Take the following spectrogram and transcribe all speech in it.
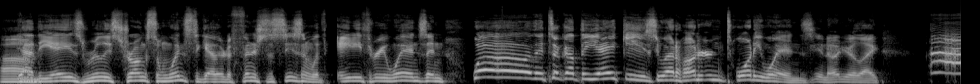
Um, yeah, the A's really strung some wins together to finish the season with 83 wins. And whoa, they took out the Yankees who had 120 wins. You know, and you're like, ah,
